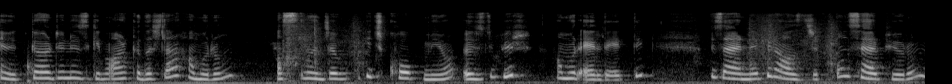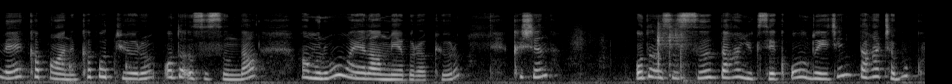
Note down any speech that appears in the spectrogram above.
Evet gördüğünüz gibi arkadaşlar hamurum asılınca hiç kopmuyor. Özlü bir hamur elde ettik. Üzerine birazcık un serpiyorum ve kapağını kapatıyorum. Oda ısısında hamurumu mayalanmaya bırakıyorum. Kışın oda ısısı daha yüksek olduğu için daha çabuk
